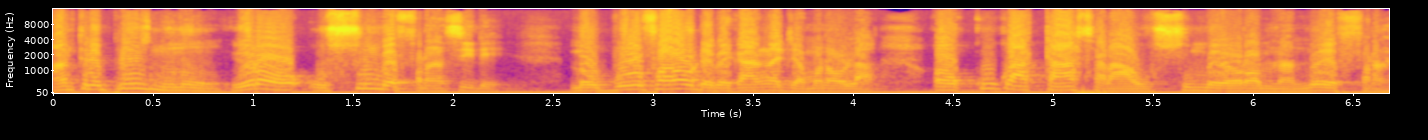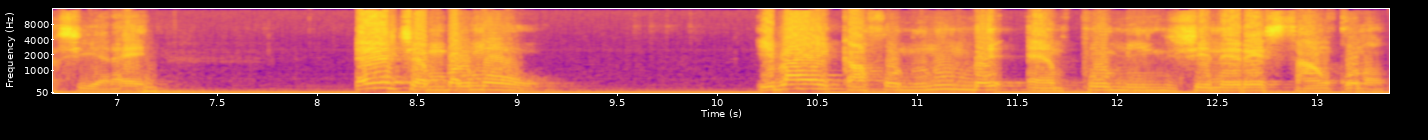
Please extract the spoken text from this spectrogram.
entreprise ninnu yɔrɔ u sun bɛ faransi de mais u bolofaraw de bɛ k'an ka jamanaw la ɔ k'u ka taa sara u sun bɛ yɔrɔ min na n'o ye faransi yɛrɛ ye e cɛ n balimaw i b'a ye k'a fɔ ninnu bɛ impôt min générer san kɔnɔ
